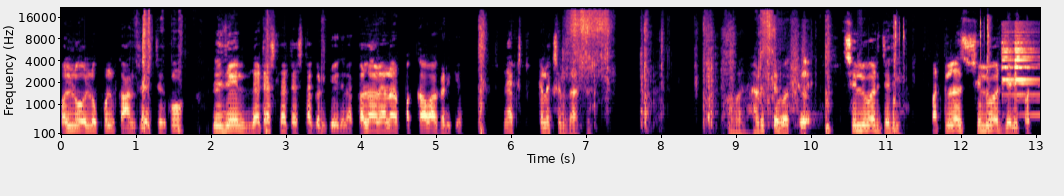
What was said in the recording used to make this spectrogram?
பல்லு வல்லு ஃபுல் கான்ட்ராஸ்ட் இருக்கும் டிசைன் லேட்டஸ்ட் லேட்டஸ்டாக கிடைக்கும் இதில் கலர் எல்லாம் பக்காவாக கிடைக்கும் நெக்ஸ்ட் கலெக்ஷன் காட்டுறேன் அவர் அடுத்து வைக்கல சில்வர் ஜெரி பட்டில் சில்வர் ஜெரி பட்டு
